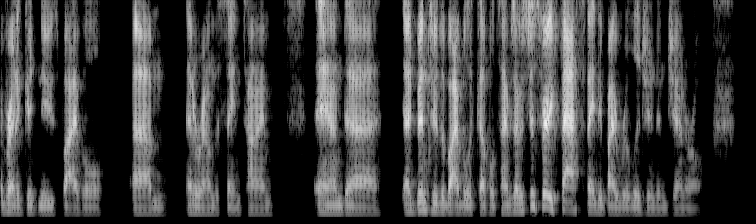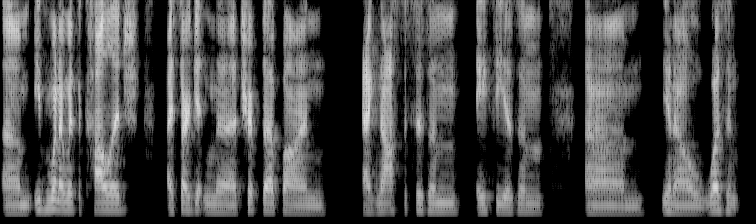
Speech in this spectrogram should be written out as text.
I've read a Good News Bible um, at around the same time. And uh, I'd been through the Bible a couple times. I was just very fascinated by religion in general. Um, even when I went to college, I started getting uh, tripped up on agnosticism, atheism. Um, you know, wasn't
